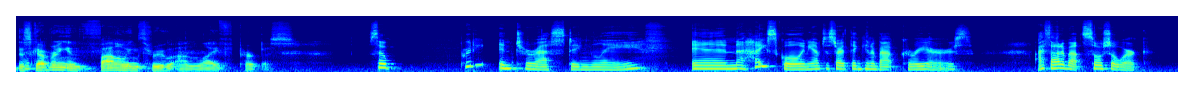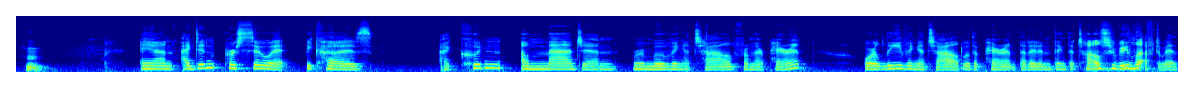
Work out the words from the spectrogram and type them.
Discovering and following through on life purpose. So, pretty interestingly, in high school, when you have to start thinking about careers, I thought about social work. Hmm. And I didn't pursue it because I couldn't imagine removing a child from their parent or leaving a child with a parent that I didn't think the child should be left with.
